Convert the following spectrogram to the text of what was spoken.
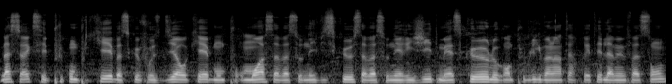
Là, c'est vrai que c'est plus compliqué parce qu'il faut se dire, ok, bon, pour moi, ça va sonner visqueux, ça va sonner rigide, mais est-ce que le grand public va l'interpréter de la même façon?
